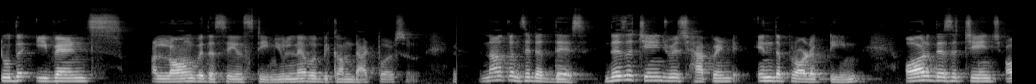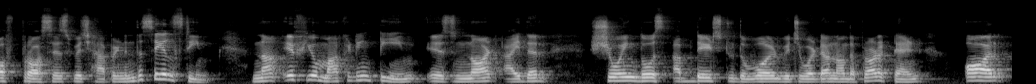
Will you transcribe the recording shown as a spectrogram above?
to the events along with the sales team. You'll never become that person now consider this. There's a change which happened in the product team or there's a change of process which happened in the sales team. Now if your marketing team is not either showing those updates to the world which were done on the product end or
